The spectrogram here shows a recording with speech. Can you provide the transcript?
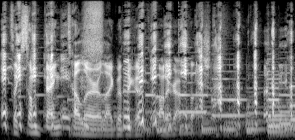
it's like some bank teller like with like an autograph collection.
